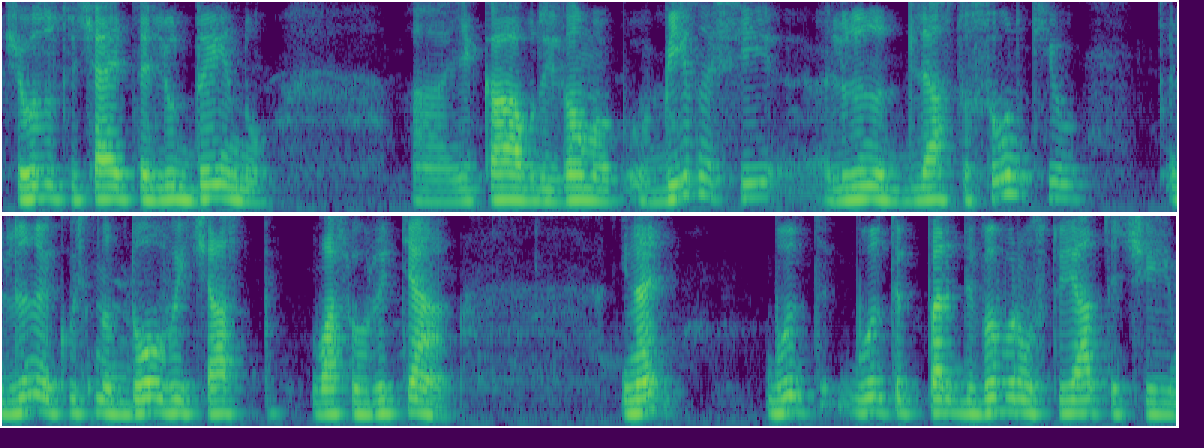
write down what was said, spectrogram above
що ви зустрічаєте людину, е, яка буде з вами в бізнесі, людину для стосунків, людину якусь на довгий час вашого життя. І навіть будете, будете перед вибором стояти, чи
